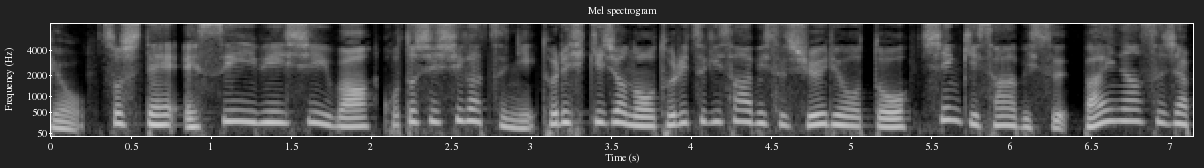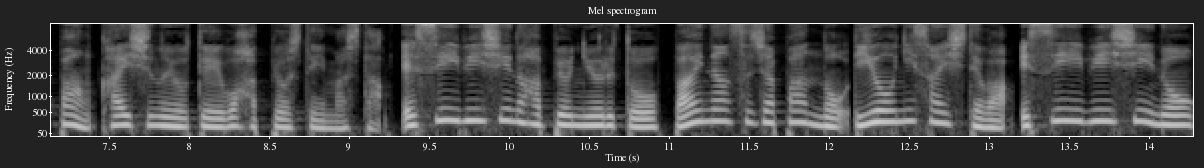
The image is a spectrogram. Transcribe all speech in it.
表。そして SEBC は今年4月に取引所の取次サービス終了と新規サービスバイナンスジャパン開始の予定を発表していました。SEBC の発表によると、バイナンスジャパンの利用に際しては SEBC の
